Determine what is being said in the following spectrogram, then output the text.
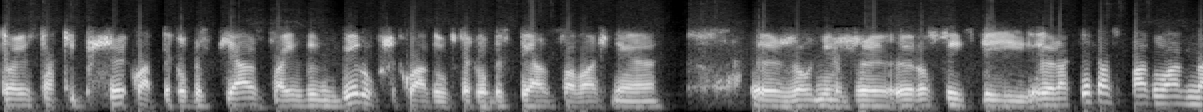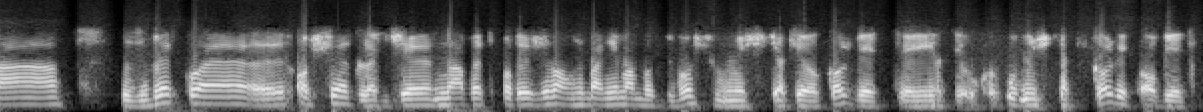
to jest taki przykład tego bestialstwa, jeden z wielu przykładów tego bestialstwa właśnie e, żołnierzy rosyjskiej. Rakieta spadła na zwykłe e, osiedle, gdzie nawet podejrzewam, chyba nie ma możliwości umieścić jakiegokolwiek, umieścić jakikolwiek obiekt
